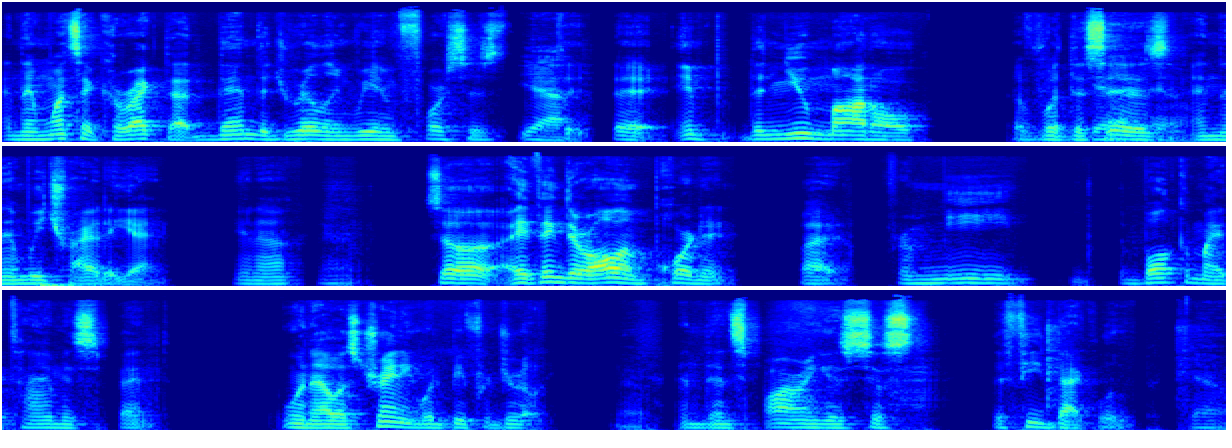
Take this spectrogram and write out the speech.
and then once I correct that, then the drilling reinforces Yeah. the the, imp- the new model of what this is, and then we try it again. You know. So I think they're all important, but for me, the bulk of my time is spent when I was training would be for drilling, Yeah. and then sparring is just the feedback loop. Yeah.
